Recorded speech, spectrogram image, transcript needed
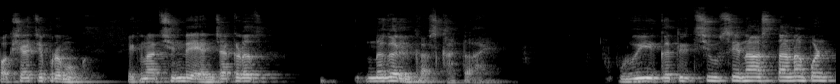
पक्षाचे प्रमुख एकनाथ शिंदे यांच्याकडंच नगरविकास खातं आहे. पूर्वी एकत्रित शिवसेना असताना पण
